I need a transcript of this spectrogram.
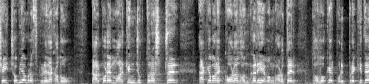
সেই ছবি আমরা স্ক্রিনে দেখাবো। তারপরে মার্কিন যুক্তরাষ্ট্রের একেবারে কড়া ধমকানি এবং ভারতের ধমকের পরিপ্রেক্ষিতে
